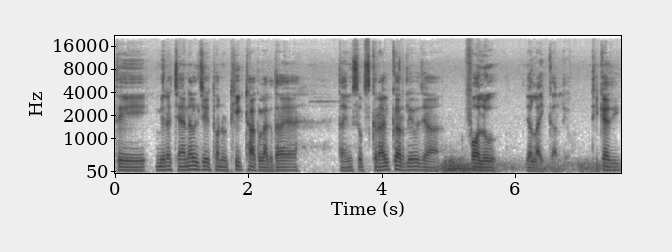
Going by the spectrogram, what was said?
ਤੇ ਮੇਰਾ ਚੈਨਲ ਜੇ ਤੁਹਾਨੂੰ ਠੀਕ ਠਾਕ ਲੱਗਦਾ ਹੈ, ਤਾਂ ਇਹਨੂੰ ਸਬਸਕ੍ਰਾਈਬ ਕਰ ਲਿਓ ਜਾਂ ਫੋਲੋ ਜਾਂ ਲਾਈਕ ਕਰ ਲਿਓ। ਠੀਕ ਹੈ ਜੀ?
